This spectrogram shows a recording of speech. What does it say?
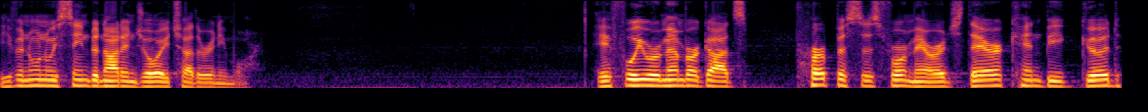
even when we seem to not enjoy each other anymore. If we remember God's purposes for marriage, there can be good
